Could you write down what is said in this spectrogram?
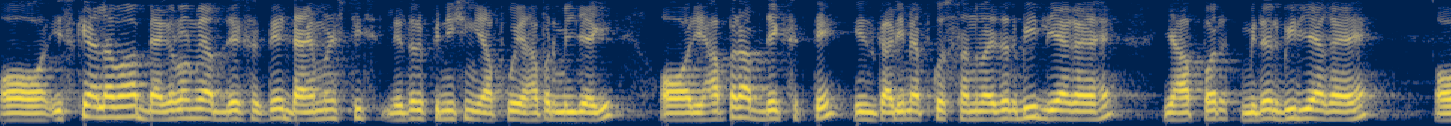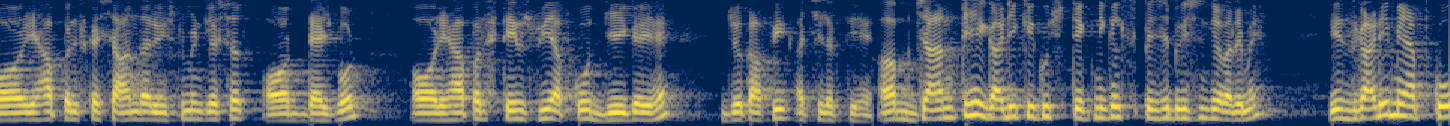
और इसके अलावा बैकग्राउंड में आप देख सकते हैं डायमंड स्टिच लेदर फिनिशिंग आपको यहाँ पर मिल जाएगी और यहाँ पर आप देख सकते हैं इस गाड़ी में आपको सनवाइजर भी लिया गया है यहाँ पर मिरर भी दिया गया है और यहाँ पर इसका शानदार इंस्ट्रूमेंट क्लस्टर और डैशबोर्ड और यहाँ पर स्टेप्स भी आपको दिए गए हैं, जो काफ़ी अच्छी लगती है। अब जानते हैं गाड़ी के कुछ टेक्निकल स्पेसिफिकेशन के बारे में। इस गाड़ी में आपको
